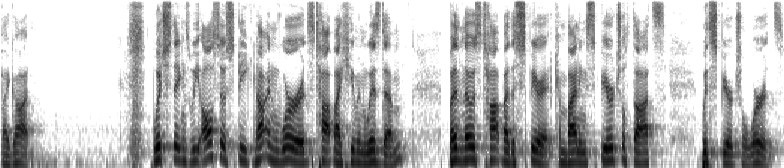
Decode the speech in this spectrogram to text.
by God which things we also speak not in words taught by human wisdom, but in those taught by the Spirit, combining spiritual thoughts with spiritual words.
